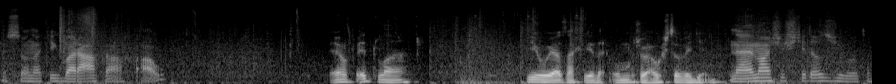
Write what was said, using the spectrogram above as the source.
Kde jsou na těch barákách, au. Jo, v idle. Jo, já za chvíli umřu, já už to vidím. Ne, máš ještě dost života.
